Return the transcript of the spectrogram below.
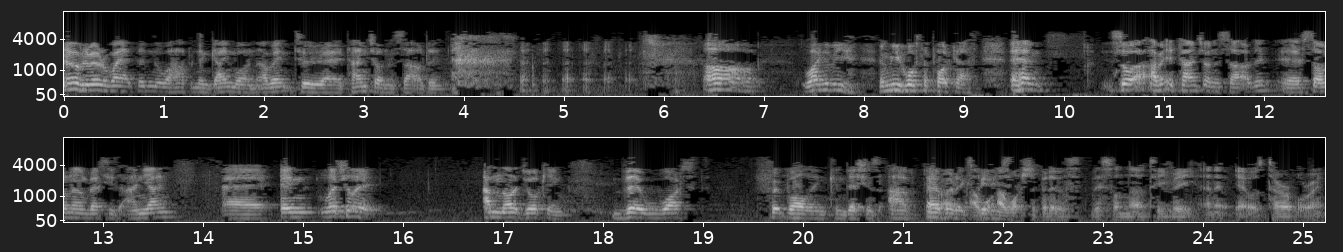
I remember why I didn't know what happened in Gangwon. I went to uh, Tanchon on Saturday. Oh, why do we and we host a podcast? Um, so I went to Tanchon on Saturday, uh, Songnam versus Anyang, uh, and literally, I'm not joking, the worst footballing conditions I've I, ever I, I experienced. watched a bit of this on uh, TV, and it, yeah, it was terrible, right?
